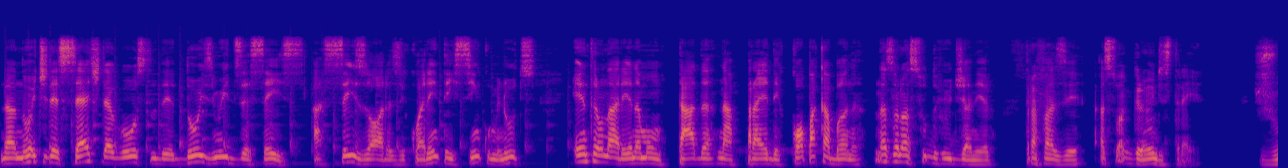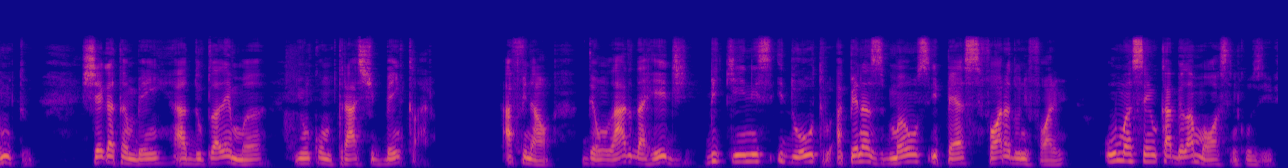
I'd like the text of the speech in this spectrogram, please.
Na noite de 7 de agosto de 2016, às 6 horas e 45 minutos, entram na arena montada na praia de Copacabana, na zona sul do Rio de Janeiro, para fazer a sua grande estreia. Junto, chega também a dupla alemã e um contraste bem claro. Afinal, de um lado da rede, biquínis e do outro apenas mãos e pés fora do uniforme, uma sem o cabelo à mostra, inclusive.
